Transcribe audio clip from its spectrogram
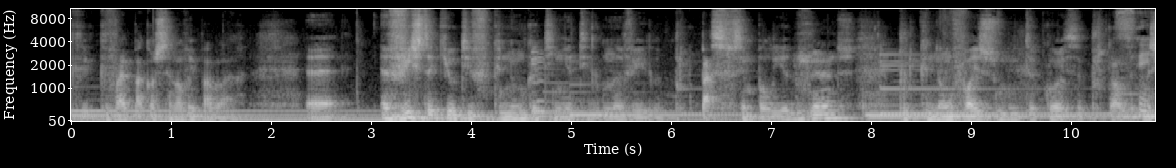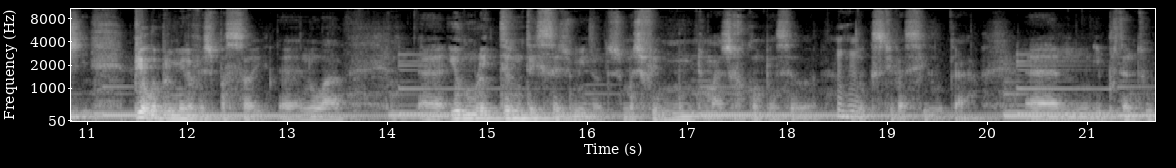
que, que vai para a Costa Nova e para a Barra a vista que eu tive que nunca tinha tido na vida, porque passo sempre ali a 200, porque não vejo muita coisa por causa. Sim. Mas pela primeira vez passei uh, no lado. Uh, eu demorei 36 minutos, mas foi muito mais recompensador uhum. do que se tivesse sido o carro. Um, e portanto,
